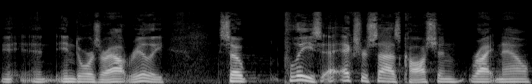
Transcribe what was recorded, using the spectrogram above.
And indoors or out, really. So please exercise caution right now.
